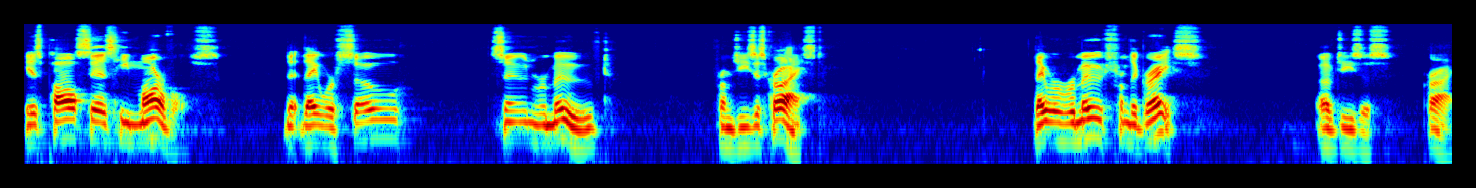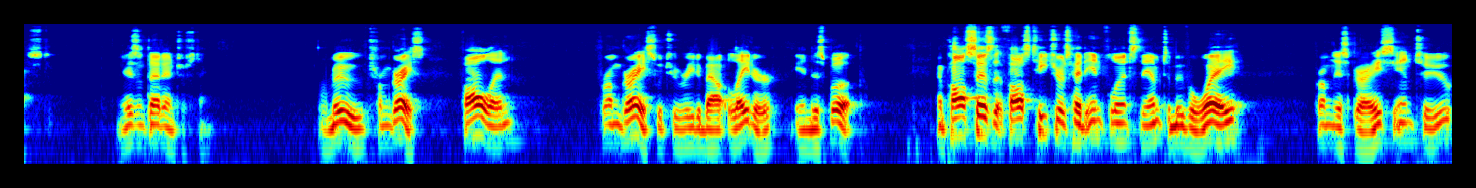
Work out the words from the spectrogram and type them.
is Paul says he marvels that they were so soon removed from Jesus Christ. They were removed from the grace of Jesus Christ. Isn't that interesting? Removed from grace. Fallen from grace, which we read about later in this book. And Paul says that false teachers had influenced them to move away from this grace into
